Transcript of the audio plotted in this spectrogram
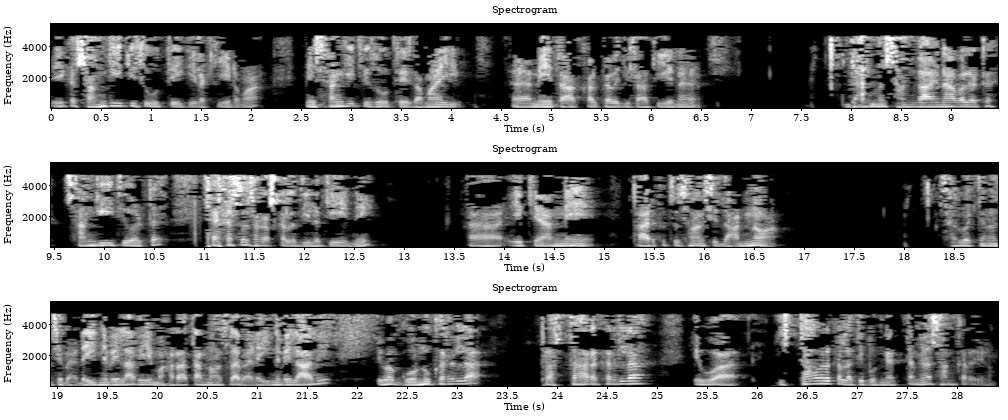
ඒක සංගීති සූත්‍රය කියලා කියනවා. මේ සංගීති සූත්‍රය තමයි මේ තාක්කල් පැවතිලා තියෙන ධර්ම සංගායනාවලට සංගීති වලට සකස් සකස් කරලා දීලා තියෙන්නේ. ඒ කියන්නේ කාර්යපුත්‍ර සංසි දන්නවා සරුවචනංශේ වැඩ ඉන්න වෙලාවේ මහරහතන් වහන්සේලා වැඩ ඉන්න වෙලාවේ ඒවා ගොනු කරලා ප්‍රස්තාර කරලා ඒවා ස්ථාවර කරලා තිබුණ නැත්නම් ඒවා සංකර වෙනවා.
